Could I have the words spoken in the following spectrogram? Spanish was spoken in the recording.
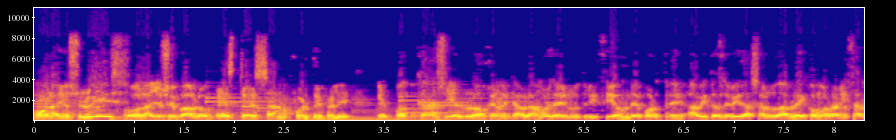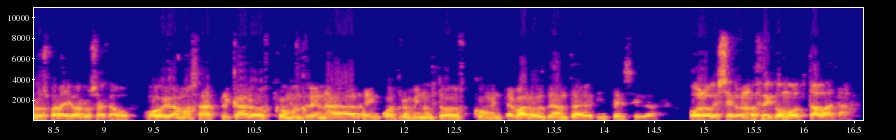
Hola, yo soy Luis. Hola, yo soy Pablo. Esto es Sano, Fuerte y Feliz. El podcast y el blog en el que hablamos de nutrición, deporte, hábitos de vida saludable y cómo organizarlos para llevarlos a cabo. Hoy vamos a explicaros cómo entrenar en cuatro minutos con intervalos de alta intensidad. O lo que se conoce como Tabata.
